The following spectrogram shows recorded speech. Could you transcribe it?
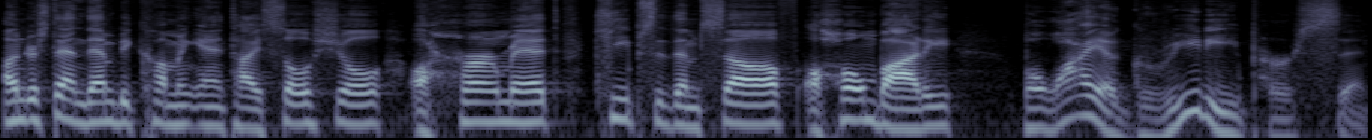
understand them becoming antisocial, a hermit, keeps to themselves, a homebody. But why a greedy person?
